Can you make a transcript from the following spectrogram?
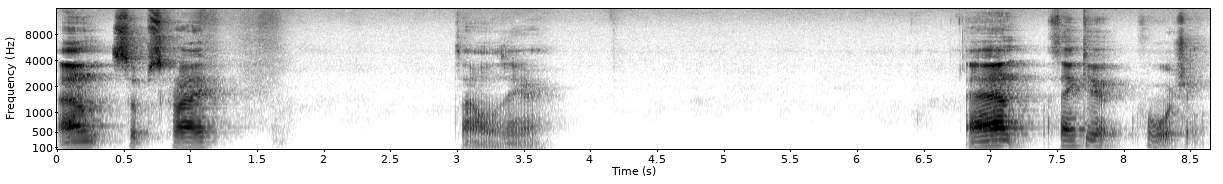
and subscribe down there. And thank you for watching.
